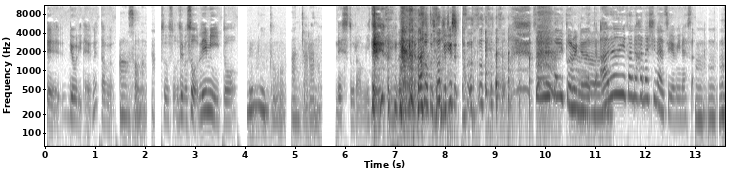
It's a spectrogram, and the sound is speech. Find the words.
て料理だよね多分。あ、ああ、そうなんだ。そうそう。でもそうレミーと。レミーとなんちゃらの。レストランみたいな。そうそういうそう。そうそうそういうタイトルになってうん。ある映画の話なんですよ皆さん。うんうんうん。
